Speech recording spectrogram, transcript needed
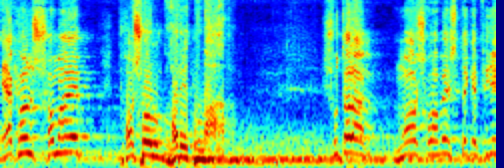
এখন সময় ফসল ঘরে তোলার। সুতরাং মহাসমাবেশ থেকে ফিরে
